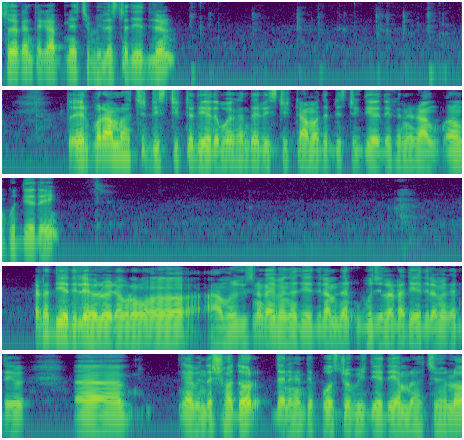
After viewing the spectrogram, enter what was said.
সো এখান থেকে আপনি হচ্ছে ভিলেজটা দিয়ে দিলেন। তো এরপর আমরা হচ্ছে ডিস্ট্রিক্টটা দিয়ে দেবো। এখান থেকে ডিস্ট্রিক্টটা আমাদের ডিস্ট্রিক্ট দিয়ে দিই, এখানে রংপুর দিয়ে দেই। এটা দিয়ে দিলে হলো। এটা কোনো আহ, আহামরি কিছু না। গাইবান্ধা দিয়ে দিলাম। দেন উপজেলাটা দিয়ে দিলাম এখান থেকে গাইবান্ধা সদর। দেন এখান থেকে পোস্ট অফিস দিয়ে দিই আমরা হচ্ছে হলো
